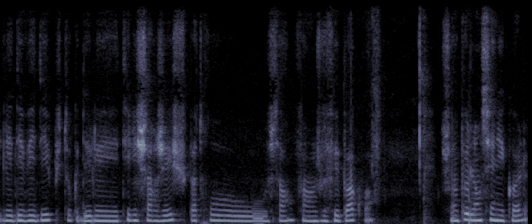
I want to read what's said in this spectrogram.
les, DVD plutôt que de les télécharger. Je suis pas trop ça. Enfin, je le fais pas, quoi. Je suis un peu de l'ancienne école.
